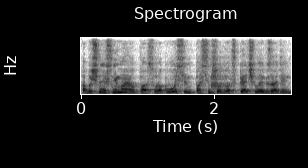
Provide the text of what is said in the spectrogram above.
Обычно я снимаю по 48, по 725 человек за день.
